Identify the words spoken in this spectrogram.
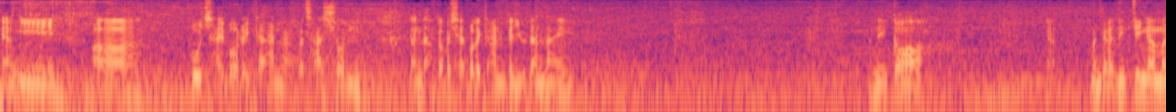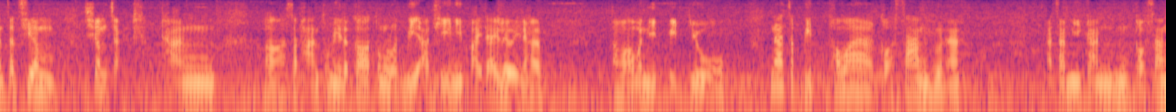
เนี่ยมีผู้ใช้บริการแบบประชาชนต่างๆ ก็ไปใช้บริการกันอยู่ด้านใน อันนี้ก็เนี่ยมันจะจริงๆอะมันจะเชื่อมเชื่อมจากทางสะพานตรงนี้แล้วก็ตรงรถ BRT นี้ไปได้เลยนะครับ แต่ว่าวันนี้ปิดอยู่น่าจะปิดเพราะว่าก่อสร้างอยู่นะ อาจจะมีการก่อสร้าง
